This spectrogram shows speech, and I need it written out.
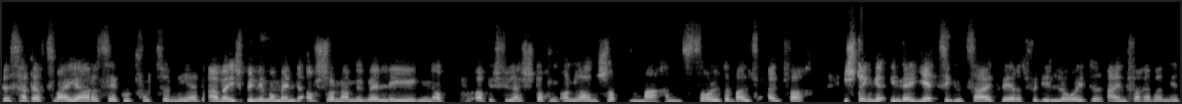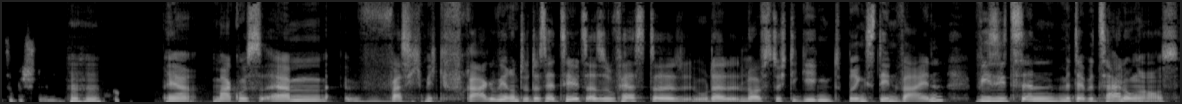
Das hat auch zwei Jahre sehr gut funktioniert. Aber ich bin im Moment auch schon am überlegen, ob, ob ich vielleicht doch einen Online-Shop machen sollte, weil es einfach ich denke, in der jetzigen Zeit wäre es für die Leute einfacher, bei mir zu bestellen. Mhm. Ja, Markus, ähm, was ich mich frage, während du das erzählst, also du fährst äh, oder läufst durch die Gegend, bringst den Wein. Wie sieht's denn mit der Bezahlung aus?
